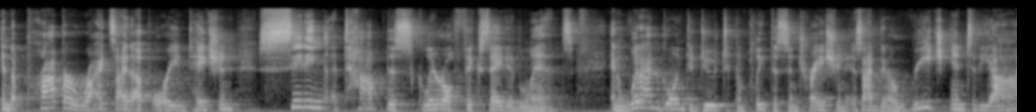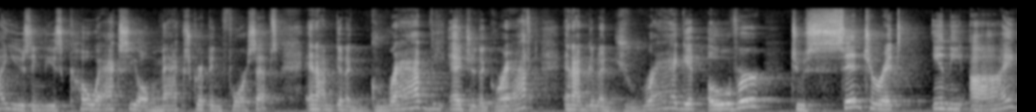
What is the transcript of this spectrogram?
in the proper right side up orientation, sitting atop this scleral fixated lens. And what I'm going to do to complete the centration is I'm going to reach into the eye using these coaxial max gripping forceps, and I'm going to grab the edge of the graft and I'm going to drag it over to center it in the eye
